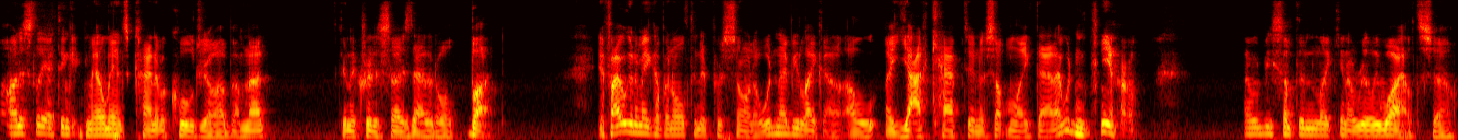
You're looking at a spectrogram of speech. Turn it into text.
Honestly, I think mailman's kind of a cool job. I'm not going to criticize that at all. But if I were going to make up an alternate persona, wouldn't I be like a, a, a yacht captain or something like that? I wouldn't, you know. That would be something like you know really wild. So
